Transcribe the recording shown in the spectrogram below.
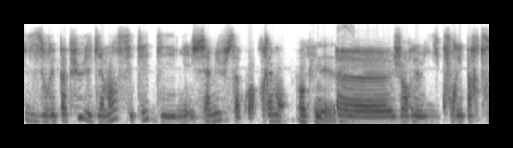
ils auraient pas pu, les gamins, c'était des. Mais jamais vu ça, quoi, vraiment. Oh punaise. Euh, genre, euh, ils couraient partout.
